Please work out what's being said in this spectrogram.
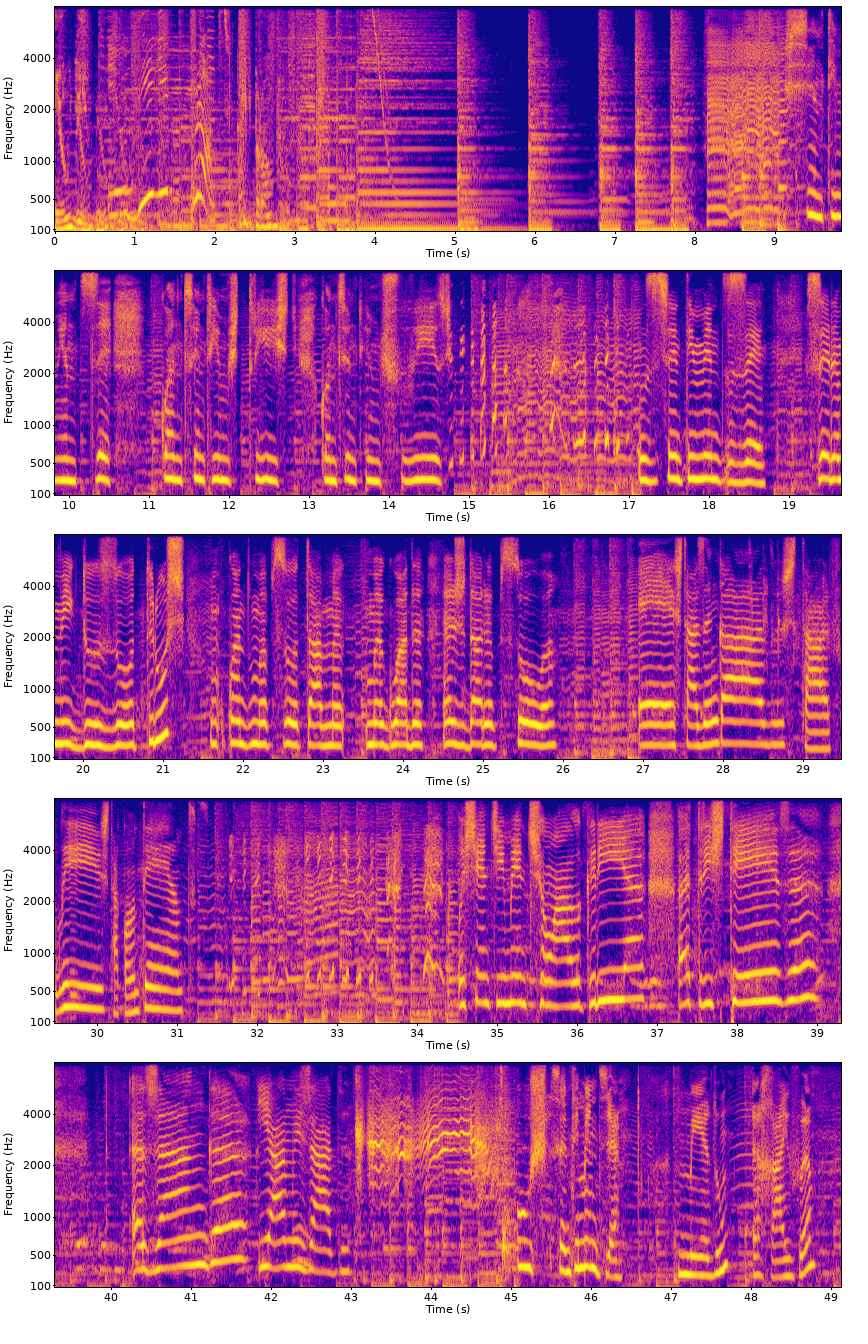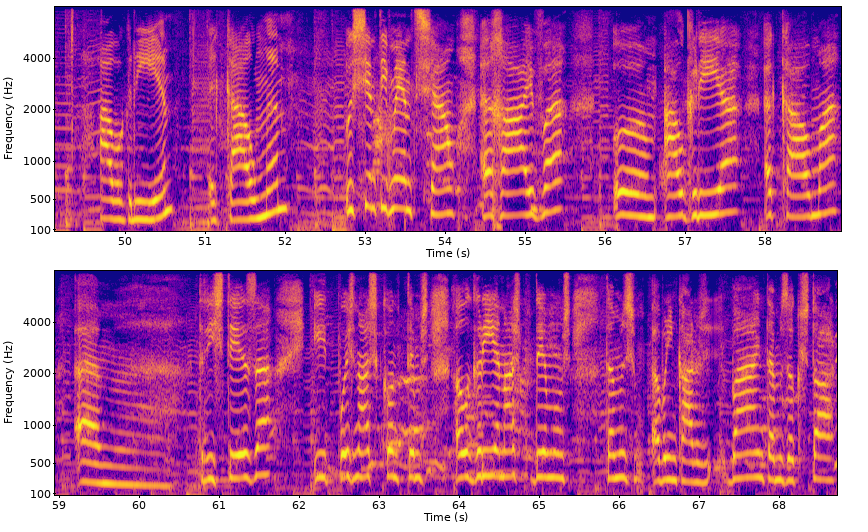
Eu digo Eu digo e pronto. e pronto. Os sentimentos é quando sentimos tristes, quando sentimos felizes. Os sentimentos é ser amigo dos outros, quando uma pessoa está ma magoada, ajudar a pessoa. É estar zangado, estar feliz, estar contente. Os sentimentos são a alegria, a tristeza, a zanga e a amizade. Os sentimentos é medo, a raiva, a alegria, a calma. Os sentimentos são a raiva, hum, a alegria, a calma, hum, tristeza e depois nós quando temos alegria nós podemos estamos a brincar bem, estamos a gostar.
